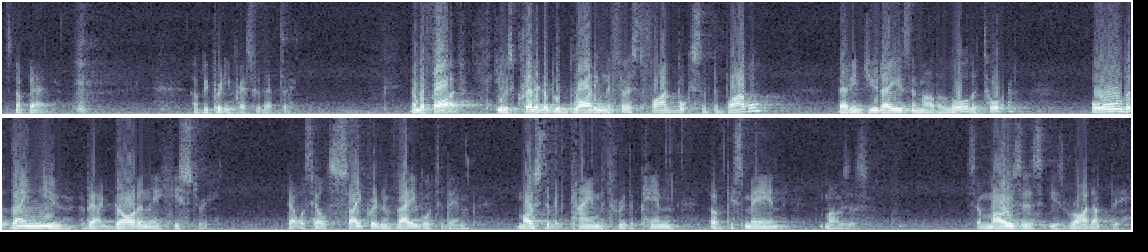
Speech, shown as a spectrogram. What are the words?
It's not bad. I'd be pretty impressed with that too. Number five, he was credited with writing the first five books of the Bible, that in Judaism are the law, the Torah. all that they knew about God and their history that was held sacred and valuable to them, most of it came through the pen of this man, Moses. So Moses is right up there.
